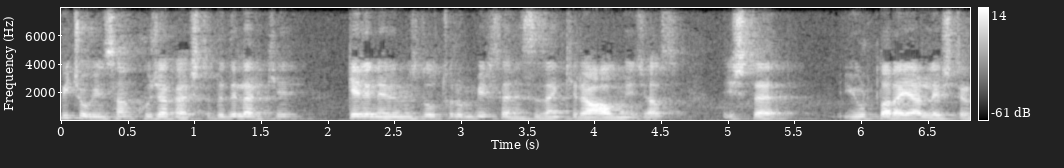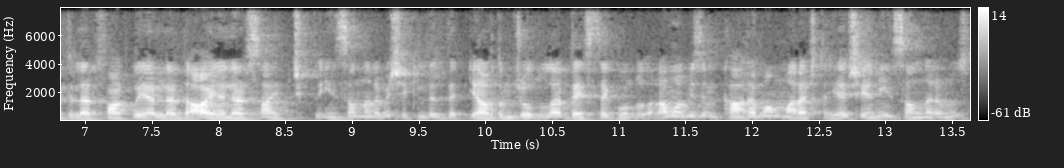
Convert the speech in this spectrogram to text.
birçok insan kucak açtı. Dediler ki gelin evimizde oturun bir sene sizden kira almayacağız. İşte yurtlara yerleştirdiler, farklı yerlerde aileler sahip çıktı. İnsanlara bir şekilde de yardımcı oldular, destek oldular. Ama bizim Kahramanmaraş'ta yaşayan insanlarımız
